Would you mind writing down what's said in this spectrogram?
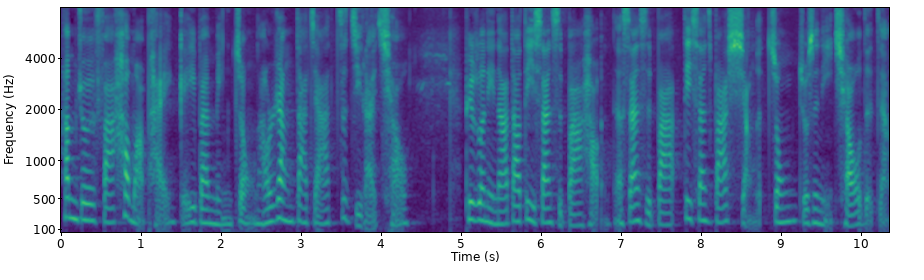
他们就会发号码牌给一般民众，然后让大家自己来敲。譬如说，你拿到第三十八号，那三十八第三十八响的钟就是你敲的，这样。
